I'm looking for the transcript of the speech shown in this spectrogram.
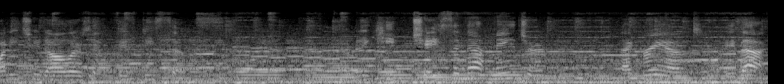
$122.50. I'm going to keep chasing that major, that grand. Be back.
